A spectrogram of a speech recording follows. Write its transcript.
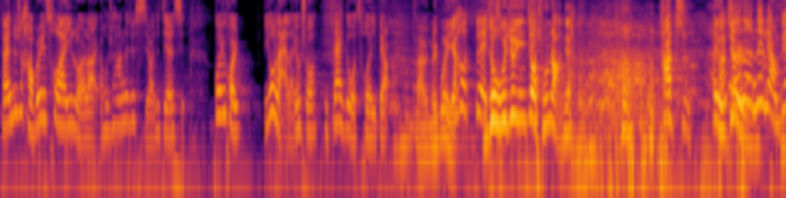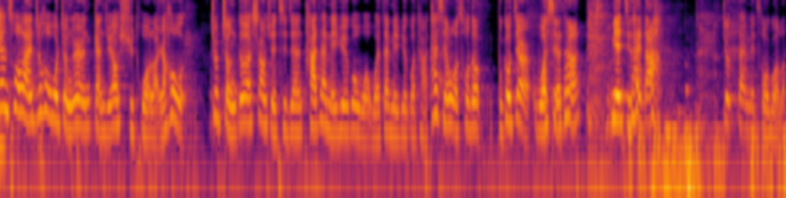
反正就是好不容易搓完一轮了，然后我说啊，那就洗吧，就接着洗。过一会儿又来了，又说你再给我搓一遍儿，咋的没过瘾？然后对，你说我回去给你叫熊掌去。他吃还有啊，劲真的。那两遍搓完之后，我整个人感觉要虚脱了。然后就整个上学期间，他再没约过我，我再没约过他。他嫌我搓的不够劲儿，我嫌他 面积太大，就再没搓过了，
